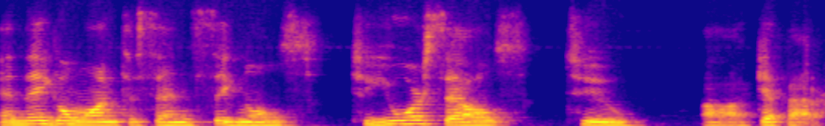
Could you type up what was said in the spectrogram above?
and they go on to send signals to your cells to uh, get better.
